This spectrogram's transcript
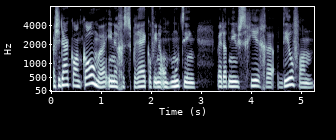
als je daar kan komen in een gesprek of in een ontmoeting, bij dat nieuwsgierige deel van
